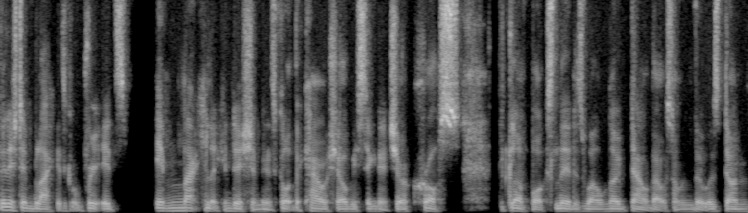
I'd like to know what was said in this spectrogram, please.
finished in black. It's got, it's, immaculate condition. It's got the Carroll Shelby signature across the glove box lid as well. No doubt that was something that was done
